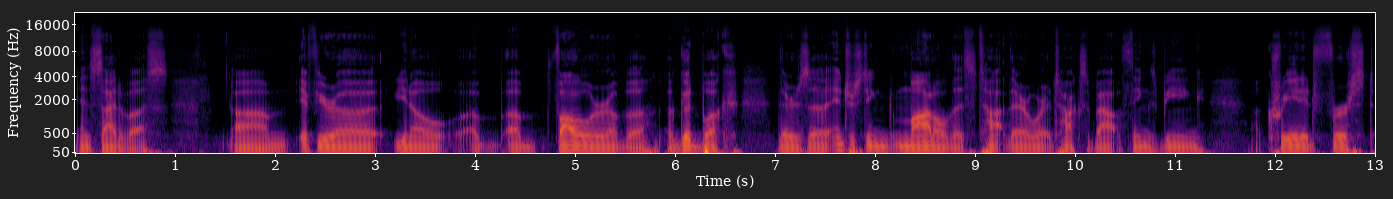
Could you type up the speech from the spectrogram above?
inside of us. Um, if you're a you know a, a follower of a, a good book, there's an interesting model that's taught there where it talks about things being uh, created first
